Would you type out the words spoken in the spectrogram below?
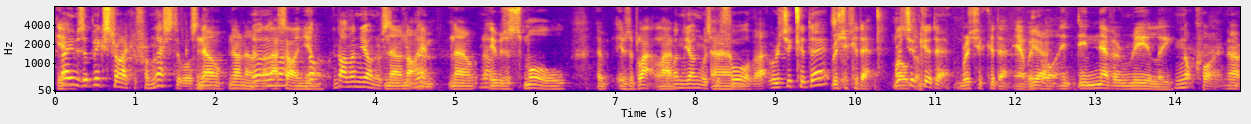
Yeah. No, he was a big striker from Leicester, wasn't No, no, no, no, that's Alan Young. Not, Alan Young was No, thinking, not him. No, No. he was a small. Uh, he was a black lad. Alan Young was before that. Richard Cadette? Richard Cadette. Well Richard done. Cadette. Richard Cadette. Yeah, we Yeah. bought. He, he never really, Not quite, no.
